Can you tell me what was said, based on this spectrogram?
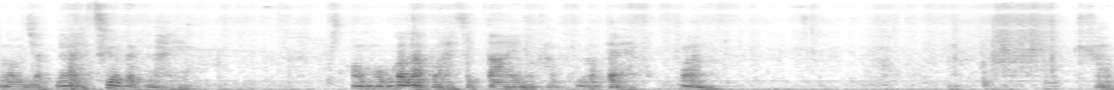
เราอยากได้เสื้อแบบไหน ของผมก็หลากหลายสไตล์นะครับ แล้วแต่ว่าครับ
